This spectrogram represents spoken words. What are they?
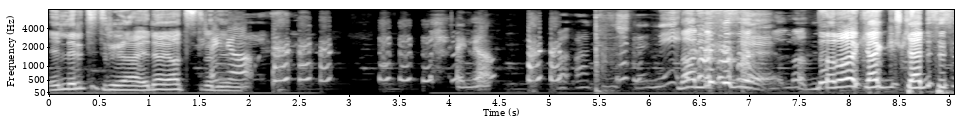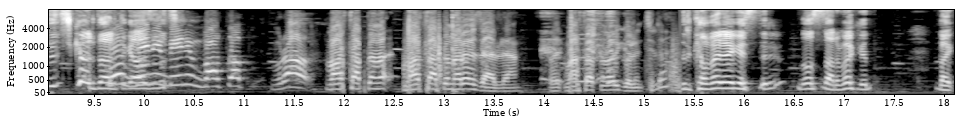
Elleri titriyor ha. Eli ayağı titriyor diyor. Enya. Enya. Aa, aa, kız işte. Ne? Lan ne kızı? Lan, lan, lan kanka kendi sesini çıkardı artık Ya benim benim WhatsApp. Vural. Whatsapp'tan Whatsapp'tan ara özelden. Whatsapp'tan ara görüntülü. Dur kameraya göstereyim. Dostlar bakın. Bak.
